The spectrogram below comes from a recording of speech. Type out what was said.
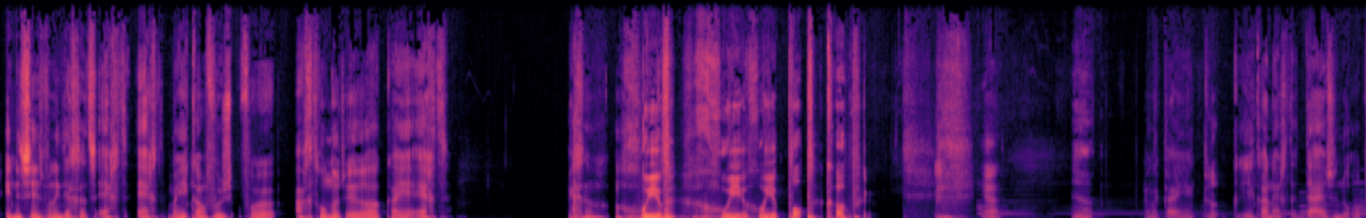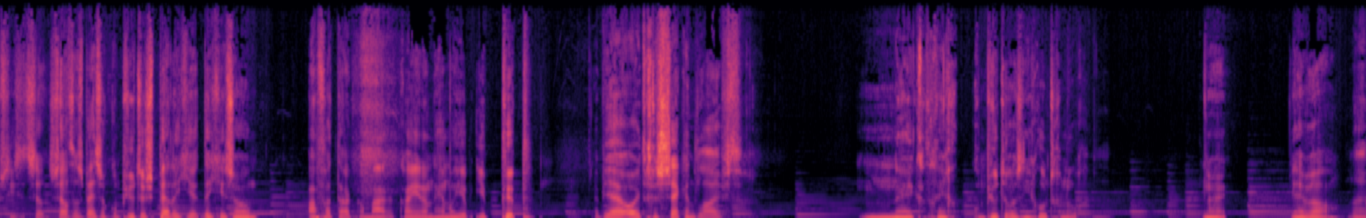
In de zin van, ik dacht, dat is echt, echt... Maar je kan voor, voor 800 euro kan je echt, echt een, een goede, goede, goede pop kopen. Ja. Ja. En dan kan je, je kan echt duizenden opties. Hetzelfde zelfs als bij zo'n computerspelletje, dat je zo'n avatar kan maken, kan je dan helemaal je, je pup. Heb jij ooit gesecond lifed? Nee, ik had geen computer, was niet goed genoeg. Nee. Jij wel? Nee.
